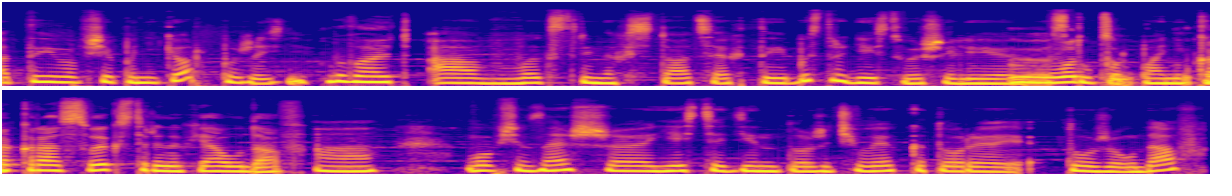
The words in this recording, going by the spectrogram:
А ты вообще паникер по жизни? Бывает. А в экстренных ситуациях ты быстро действуешь или вот ступор, паника? Как раз в экстренных я удав. А, в общем, знаешь, э, есть один тоже человек, который тоже удав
